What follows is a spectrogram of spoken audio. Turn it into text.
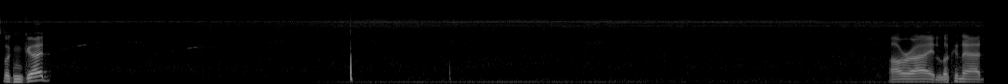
It's looking good. All right, looking at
